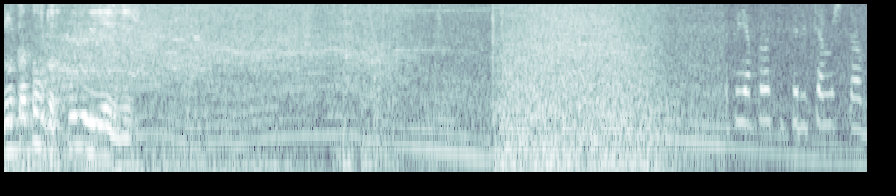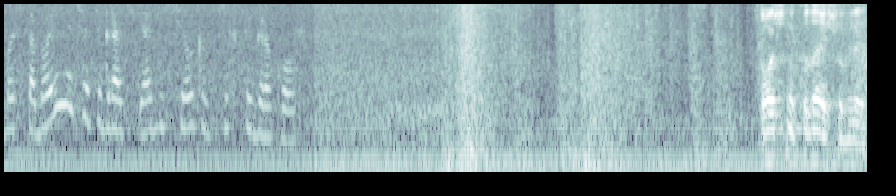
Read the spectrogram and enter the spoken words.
Ты на каком-то хую ездишь. Это я просто перед тем, чтобы с тобой начать играть, я бесил каких-то игроков. Точно, куда еще, блядь?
